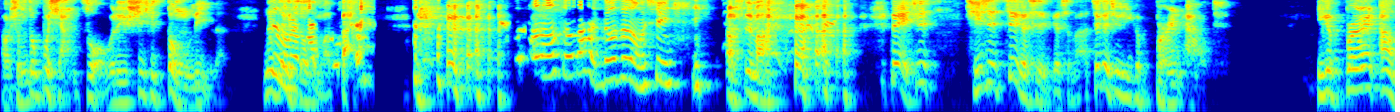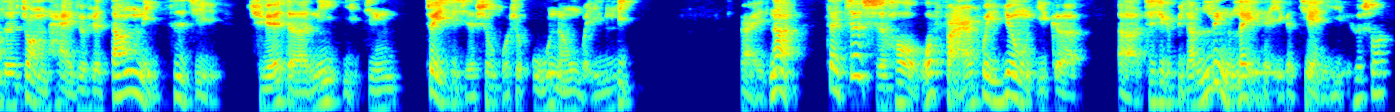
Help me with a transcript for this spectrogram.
然后什么都不想做，我就失去动力了。那这个时候怎么办？我常常收到很多这种讯息 啊、哦？是吗？对，就是其实这个是一个什么？这个就是一个 burn out，一个 burn out 的状态，就是当你自己觉得你已经对自己的生活是无能为力，right？那在这时候，我反而会用一个呃，这是一个比较另类的一个建议，就是说，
